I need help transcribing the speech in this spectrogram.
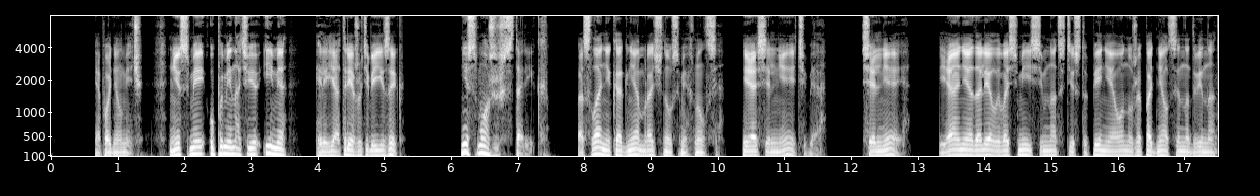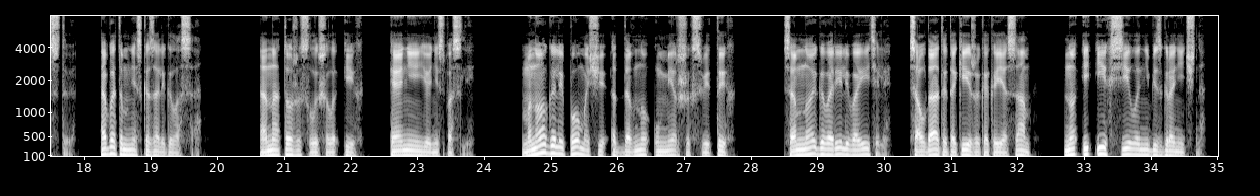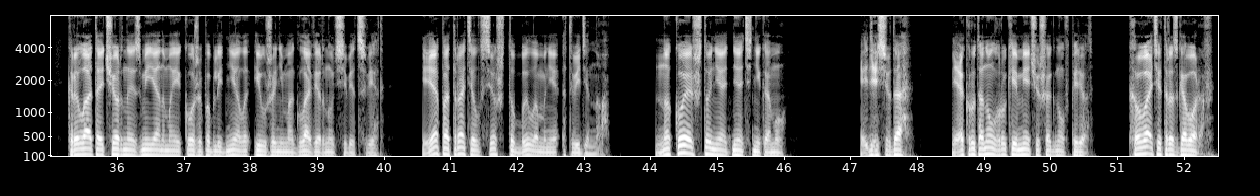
Я поднял меч. Не смей упоминать ее имя, или я отрежу тебе язык. Не сможешь, старик. Посланник огня мрачно усмехнулся. «Я сильнее тебя. Сильнее. Я не одолел и восьми из семнадцати ступеней, а он уже поднялся на двенадцатую. Об этом мне сказали голоса. Она тоже слышала их, и они ее не спасли. Много ли помощи от давно умерших святых? Со мной говорили воители, солдаты такие же, как и я сам, но и их сила не безгранична. Крылатая черная змея на моей коже побледнела и уже не могла вернуть себе цвет. Я потратил все, что было мне отведено. Но кое-что не отнять никому. «Иди сюда!» Я крутанул в руке меч и шагнул вперед. «Хватит разговоров!»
